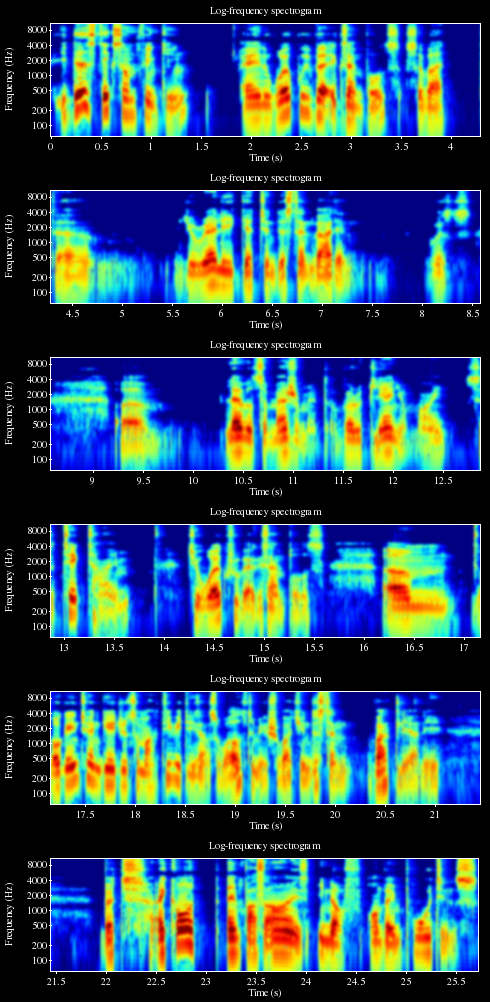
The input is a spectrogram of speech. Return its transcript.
it does take some thinking and work with the examples so that um, you really get to understand that and with um, levels of measurement are very clear in your mind. So take time to work through the examples. Um, we're going to engage in some activities as well to make sure that you understand that clearly. But I can't emphasize enough on the importance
